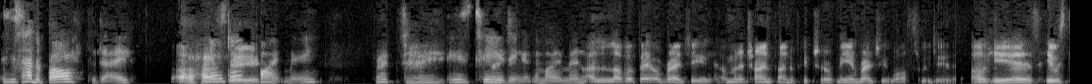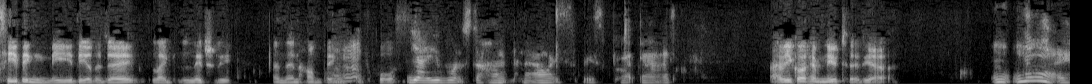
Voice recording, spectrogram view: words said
he's had a bath today. Oh, No, don't bite me. Reggie. He's teething at the moment. I love a bit of Reggie. I'm gonna try and find a picture of me and Reggie whilst we do this. Oh, he is. He was teething me the other day, like literally, and then humping, of course. Yeah, he wants to hump now. It's it's quite bad. Have you got him neutered yet? Mm, no,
